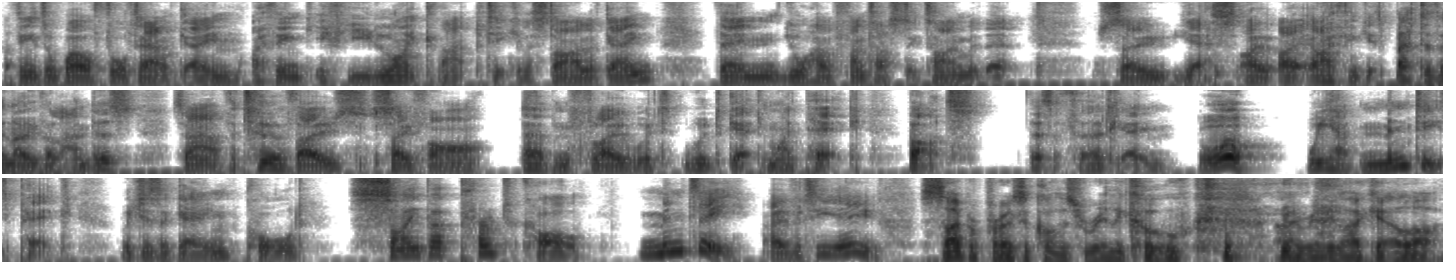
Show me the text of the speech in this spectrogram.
I think it's a well thought out game. I think if you like that particular style of game, then you'll have a fantastic time with it. So yes, I, I, I think it's better than Overlanders. So out of the two of those so far, Urban Flow would would get my pick. But there's a third game. Oh, We have Minty's pick, which is a game called Cyber Protocol. Minty, over to you. Cyber Protocol is really cool. I really like it a lot.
